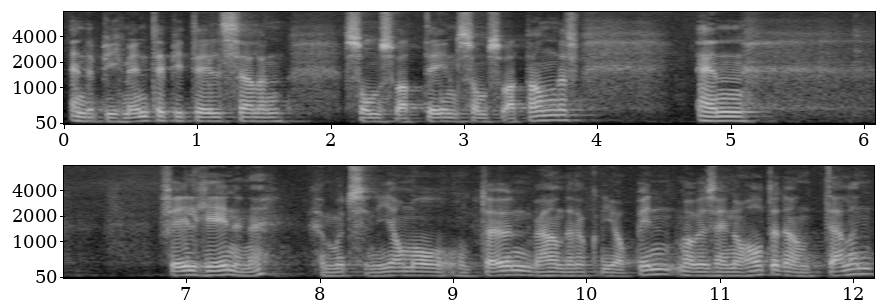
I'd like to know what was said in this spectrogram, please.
En de pigmentepitheelcellen, soms wat een, soms wat ander. En veel genen. Hè. Je moet ze niet allemaal onttuinen, we gaan er ook niet op in, maar we zijn nog altijd aan het tellen,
